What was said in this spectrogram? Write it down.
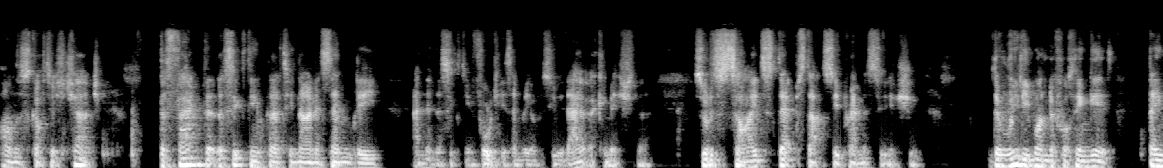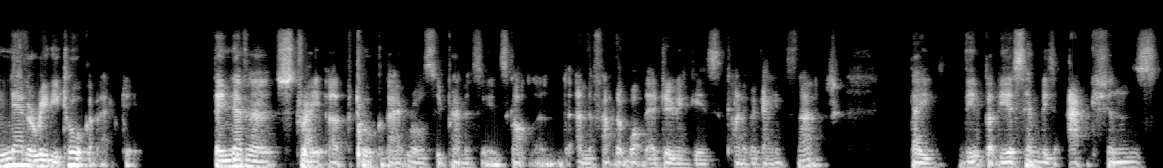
on the Scottish Church. The fact that the 1639 Assembly and then the 1640 Assembly, obviously without a commissioner, sort of sidesteps that supremacy issue. The really wonderful thing is they never really talk about it. They never straight up talk about royal supremacy in Scotland and the fact that what they're doing is kind of against that. They, the, but the Assembly's actions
